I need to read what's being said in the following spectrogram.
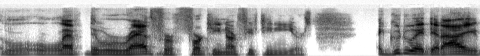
left, they were read for 14 or 15 years. A good way that I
